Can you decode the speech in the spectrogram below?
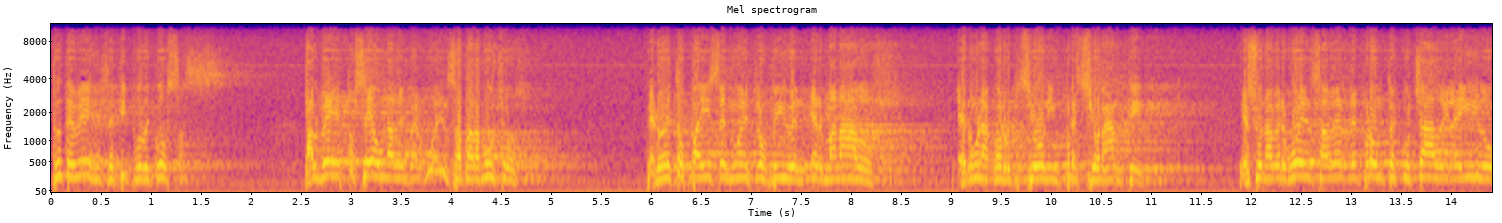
Tú te ves ese tipo de cosas. Tal vez esto sea una desvergüenza para muchos, pero estos países nuestros viven hermanados en una corrupción impresionante. Es una vergüenza haber de pronto escuchado y leído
